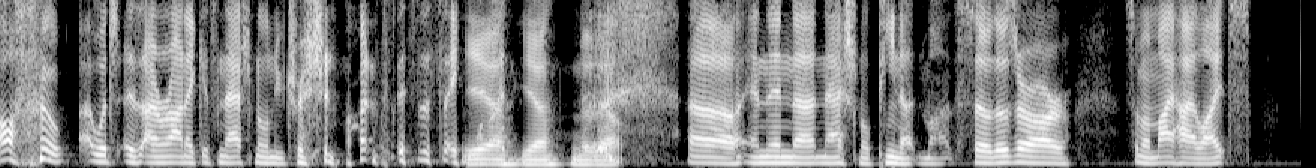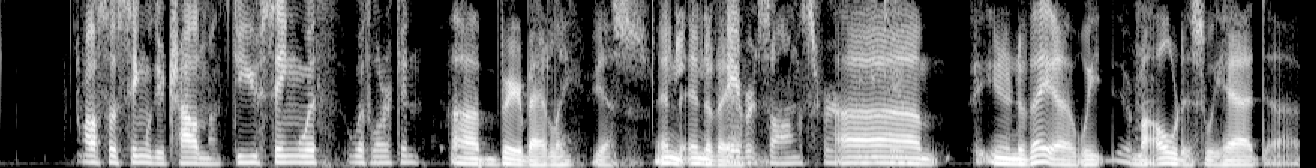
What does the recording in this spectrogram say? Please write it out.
Also, which is ironic, it's National Nutrition Month. It's the same yeah, one. yeah, no doubt. Uh, and then uh, National Peanut Month. So those are our some of my highlights. Also, Sing with Your Child Month. Do you sing with with Larkin? Uh, very badly, yes. And and Nevaeh. Favorite songs for, for Um, you know, Nevaeh, we my oldest, we had uh,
